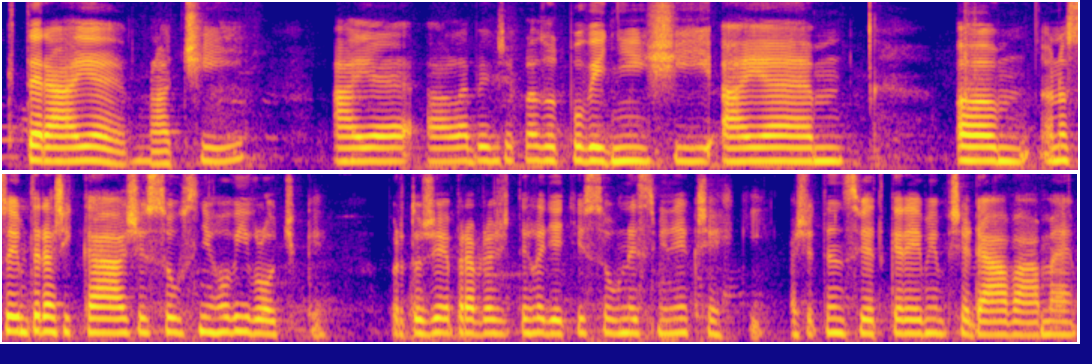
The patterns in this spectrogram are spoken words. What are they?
která je mladší a je, ale bych řekla, zodpovědnější a je Um, ono se jim teda říká, že jsou sněhové vločky, protože je pravda, že tyhle děti jsou nesmírně křehký a že ten svět, který jim předáváme,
